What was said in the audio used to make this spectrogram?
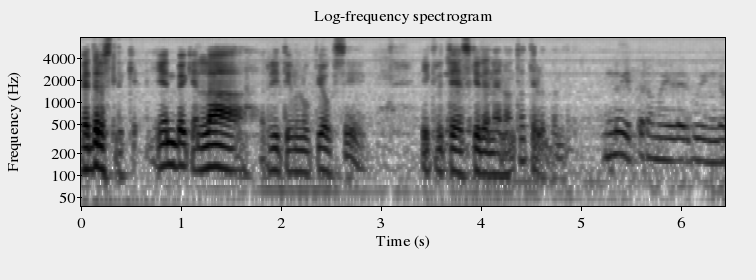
ಬೆದರಿಸ್ಲಿಕ್ಕೆ ಏನು ಬೇಕು ಎಲ್ಲ ರೀತಿಗಳನ್ನ ಉಪಯೋಗಿಸಿ ಈ ಕೃತ್ಯ ಎಸಗಿದ್ದಾನೆ ಅನ್ನೋ ಅಂತ ತಿಳಿದು ಬಂದಿದೆ. ಇನ್ನೂ ಇತರ ಮಹಿಳೆಯರಿಗೂ ಹಿಂಗೆ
